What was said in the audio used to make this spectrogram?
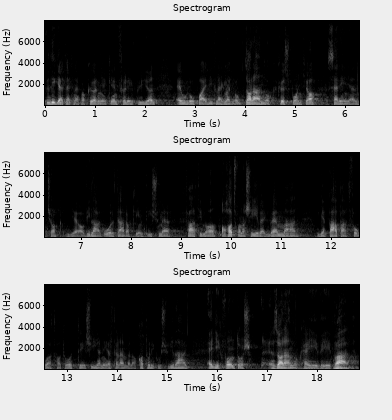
ligeteknek a környékén fölépüljön Európa egyik legnagyobb zarándok központja, szerényen csak ugye a világ oltáraként ismert Fátima a 60-as években már ugye pápát fogadhatott, és ilyen értelemben a katolikus világ egyik fontos zarándok helyévé vált.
